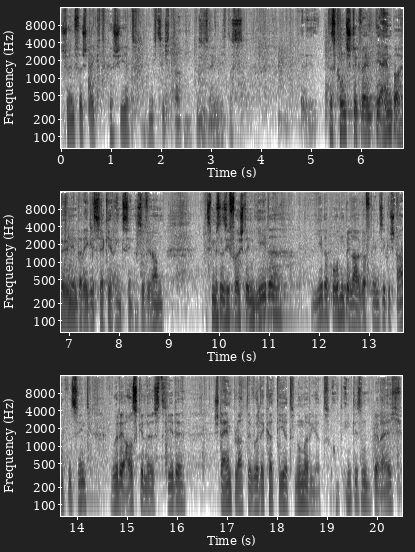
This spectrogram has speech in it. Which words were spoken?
schön versteckt, kaschiert, nicht sichtbar. Das ist eigentlich das, das Kunststück, weil die Einbauhöhen in der Regel sehr gering sind. Also wir haben, Sie müssen sich vorstellen, jeder, jeder Bodenbelag, auf dem Sie gestanden sind, wurde ausgelöst. Jede Steinplatte wurde kartiert, nummeriert. Und in diesem Bereich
